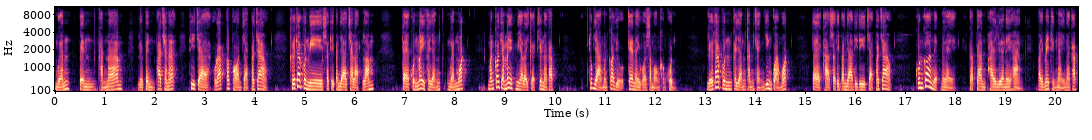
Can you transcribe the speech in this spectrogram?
เหมือนเป็นขันน้ำหรือเป็นภาชนะที่จะรับพระพรจากพระเจ้า คือถ้าคุณมีสติปัญญาฉลาดล้ำแต่คุณไม่ขยันเหมือนมด มันก็จะไม่มีอะไรเกิดขึ้นนะครับ ทุกอย่างมันก็อยู่แค่ในหัวสมองของคุณ หรือถ้าคุณขยันขันแข็งยิ่งกว่ามด แต่ขาดสติปัญญาดีๆ จากพระเจ้า คุณก็เหน็ดเหนื่อยกับการพายเรือในอ่างไปไม่ถึงไหนนะครับ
